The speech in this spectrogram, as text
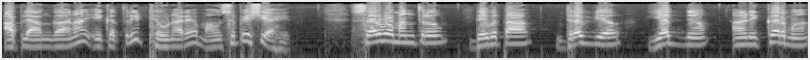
आपल्या अंगाना एकत्रित ठेवणाऱ्या मांसपेशी आहेत. सर्व मंत्र देवता द्रव्य यज्ञ आणि कर्म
